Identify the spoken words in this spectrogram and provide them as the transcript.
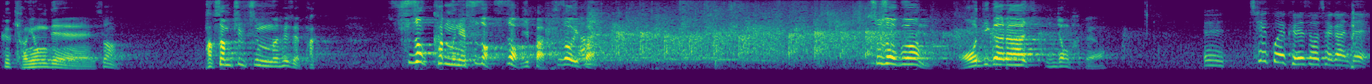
그 경영대에서 한번 칠쯤 해주세요. 박, 수석 한문이에요. 수석, 수석 입학, 수석 입학. 수석은 어디 가나 인정받아요. 네, 최고의 그래서 제가 이제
